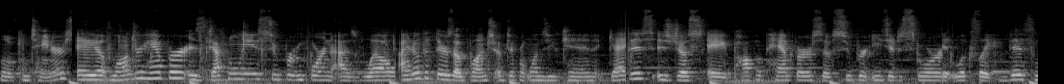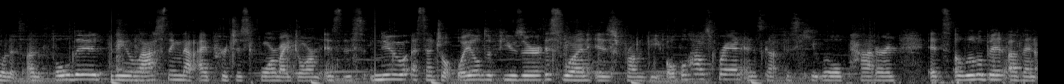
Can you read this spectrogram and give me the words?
little containers. A laundry hamper is definitely super important as well. I know that there's a bunch of different ones you can get. This is just a pop-up hamper, so super easy to store. It looks like this when it's unfolded. The last thing that I purchased for my dorm is this new essential oil diffuser. This one is from the Opal House brand and it's got this cute little pattern. It's a little bit of an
